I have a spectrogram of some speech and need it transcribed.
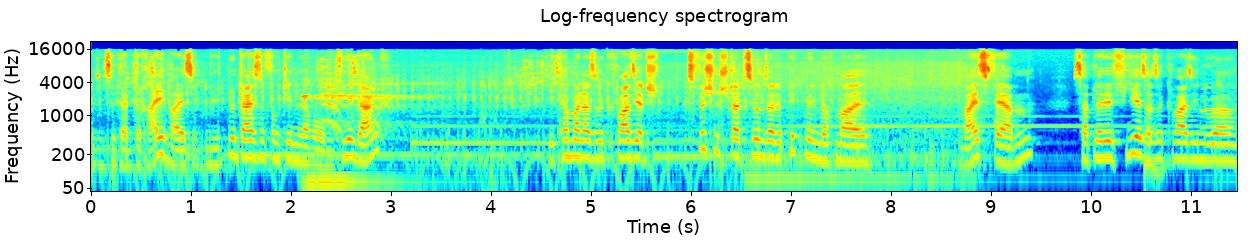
Da sind sogar drei weiße Blüten und da ist eine Fontäne nach oben. Vielen Dank. Hier kann man also quasi als Zwischenstation seine Pikmin nochmal weiß färben. Sublevel 4 ist also quasi nur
